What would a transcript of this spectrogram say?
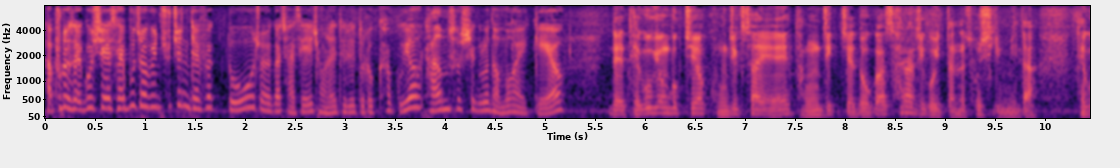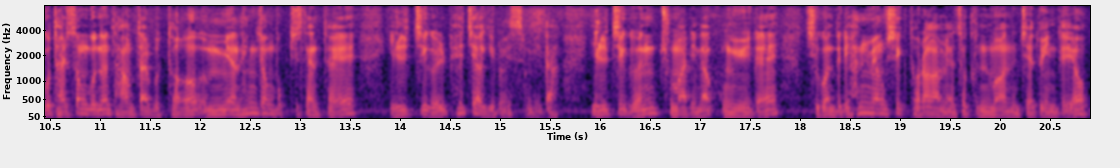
앞으로 대구시의 세부적인 추진 계획도 저희가 자세히 전해드리도록 하고요. 다음 소식으로 넘어갈게요. 네, 대구 경북 지역 공직사회의 당직 제도가 사라지고 있다는 소식입니다. 대구 달성구는 다음 달부터 읍면 행정복지센터의 일직을 폐지하기로 했습니다. 일직은 주말이나 공휴일에 직원들이 한 명씩 돌아가면서 근무하는 제도인데요.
